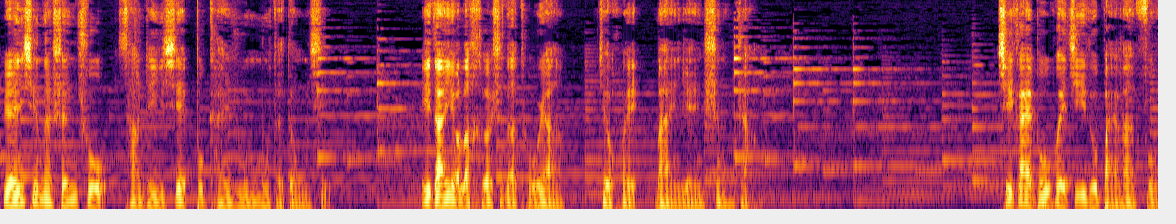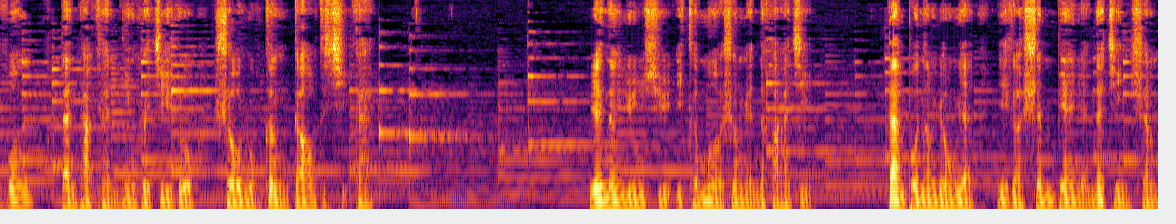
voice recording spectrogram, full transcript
人性的深处藏着一些不堪入目的东西，一旦有了合适的土壤，就会蔓延生长。乞丐不会嫉妒百万富翁，但他肯定会嫉妒收入更高的乞丐。人能允许一个陌生人的发迹，但不能容忍一个身边人的晋升。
